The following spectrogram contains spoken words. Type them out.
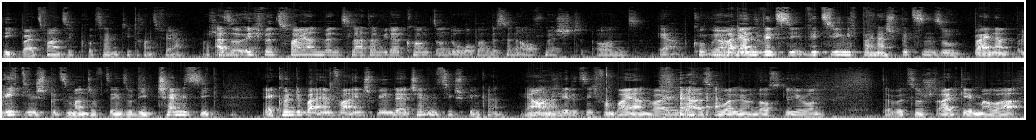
liegt bei 20% die Transfer. Also ich würde es feiern, wenn Slatan wiederkommt und Europa ein bisschen aufmischt. Und ja, gucken wir ja, mal. Aber dann willst du, willst du ihn nicht bei einer Spitzen, so bei einer richtigen Spitzenmannschaft sehen, so die Champions League er könnte bei einem Verein spielen, der Champions League spielen kann. Ja, ah. und ich rede jetzt nicht von Bayern, weil da ist Robert Lewandowski und da wird es nur Streit geben, aber.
